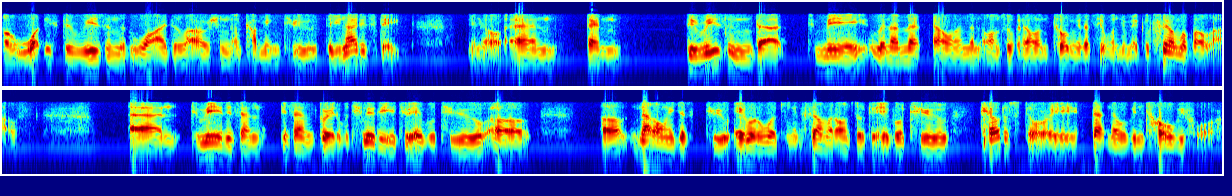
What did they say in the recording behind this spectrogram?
uh, what is the reason that why the Laotians are coming to the United States, you know, and and the reason that to me when I met Ellen and also when Ellen told me that she wanted to make a film about Laos, and to me it is an is a great opportunity to able to uh, uh, not only just to able to work in film but also to able to tell the story that never been told before,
